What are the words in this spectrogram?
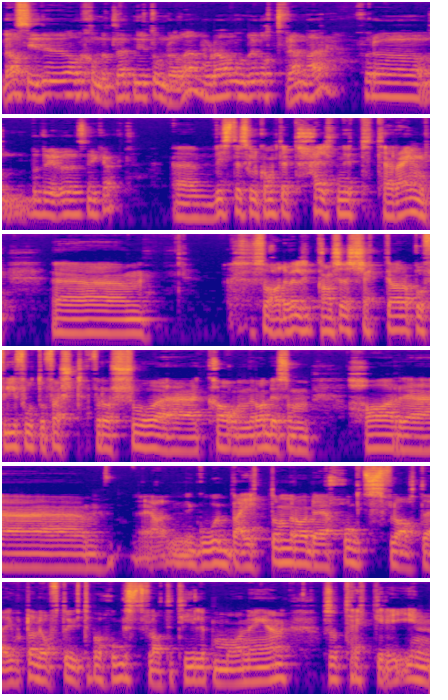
la oss si du hadde kommet til et nytt område. Hvordan hadde du gått frem der for å bedrive snikjakt? hvis det skulle kommet til et helt nytt terreng så hadde jeg vel kanskje sjekka på flyfoto først, for å se hva området som har eh, ja, gode beiteområder, hogstflate. Hjortene er ofte ute på hogstflate tidlig på morgenen. og Så trekker de inn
